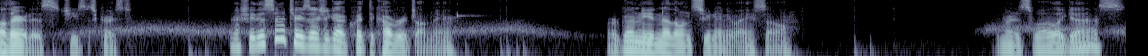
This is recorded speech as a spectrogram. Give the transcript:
Oh, there it is. Jesus Christ. Actually, this cemetery's actually got quite the coverage on there. We're going to need another one soon anyway, so... Might as well, I guess.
